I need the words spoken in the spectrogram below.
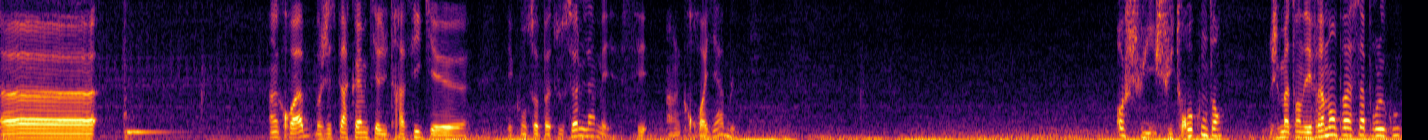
Euh... Incroyable. Bon, J'espère quand même qu'il y a du trafic et, et qu'on soit pas tout seul là, mais c'est incroyable. Oh, je suis, je suis trop content. Je m'attendais vraiment pas à ça pour le coup.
